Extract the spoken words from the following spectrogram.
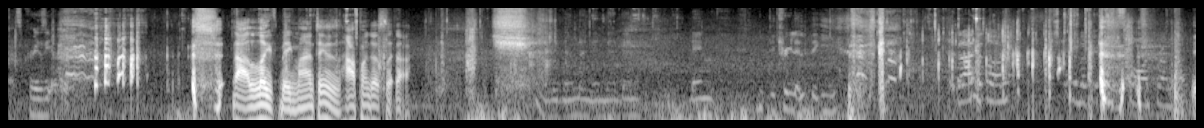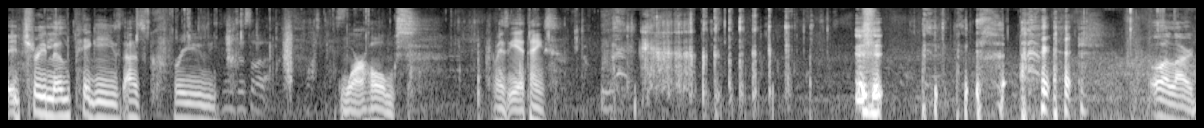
That's crazy. Nah, life, big man. Things just happen just like that. Then the three little piggies. Hey, three little piggies. That's crazy. Warhogs. Where's ear things? oh Lord.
